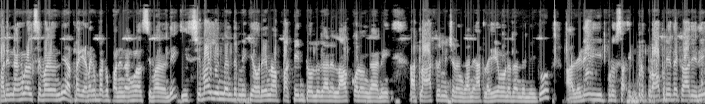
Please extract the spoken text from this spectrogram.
పన్నెండు అంకణాల శివాయి ఉంది. అట్లా వెనక పక్క పన్నెండు అంకణాల శివాయి ఉంది. ఈ శివాయి ఏంటంటే మీకు ఎవరైనా పక్కింటోళ్ళు కానీ లాక్కోవడం కానీ అట్లా ఆక్రమించడం కానీ అట్లా ఏం ఉండదండి మీకు. ఆల్రెడీ ఇప్పుడు ఇప్పుడు ప్రాపర్టీ అయితే కాదు ఇది.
